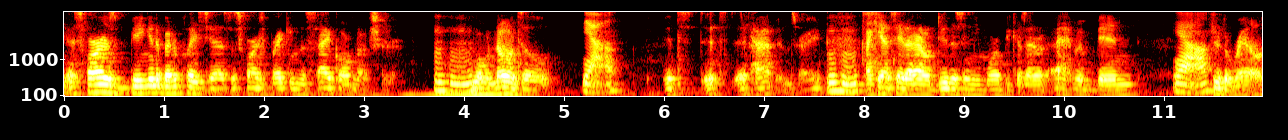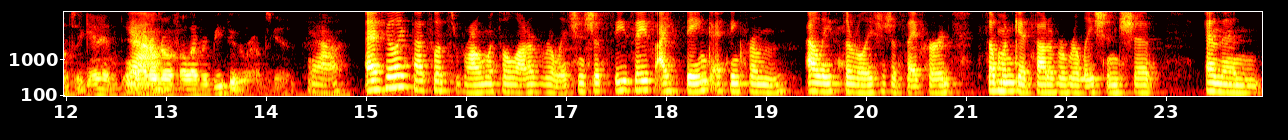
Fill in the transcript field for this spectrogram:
As far as being in a better place, yes. As far as breaking the cycle, I'm not sure. Mm-hmm. We won't know until Yeah. it's it's it happens, right? Mhm. I can't say that I don't do this anymore because I, don't, I haven't been Yeah. through the rounds again. And I don't know if I'll ever be through the rounds again. Yeah. I feel like that's what's wrong with a lot of relationships these days. I think, I think from at least the relationships I've heard, someone gets out of a relationship and then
